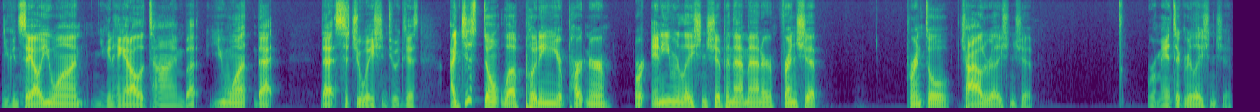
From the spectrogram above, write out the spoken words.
You can say all you want, you can hang out all the time, but you want that that situation to exist. I just don't love putting your partner or any relationship in that matter, friendship, parental child relationship, romantic relationship,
